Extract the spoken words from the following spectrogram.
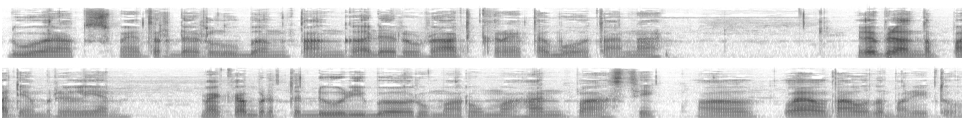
200 meter dari lubang tangga darurat kereta bawah tanah. Itu pilihan tempat yang brilian. Mereka berteduh di bawah rumah-rumahan plastik. Lel tahu tempat itu.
